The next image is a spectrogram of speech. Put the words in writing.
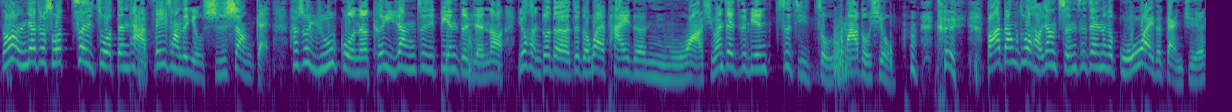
然后人家就说这座灯塔非常的有时尚感。他说，如果呢可以让这边的人呢、有很多的这个外拍的女模啊，喜欢在这边自己走 model 秀，对，把它当做好像沉浸在那个国外的感觉。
